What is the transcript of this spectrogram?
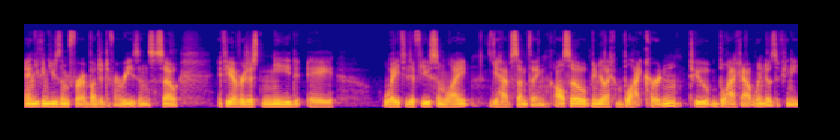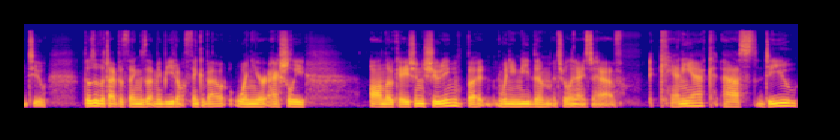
And you can use them for a bunch of different reasons. So if you ever just need a way to diffuse some light, you have something. Also, maybe like a black curtain to black out windows if you need to. Those are the type of things that maybe you don't think about when you're actually on location shooting, but when you need them, it's really nice to have. Caniac asks, Do you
